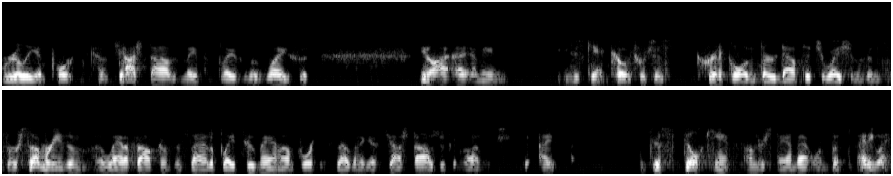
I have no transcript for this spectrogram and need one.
really important because Josh Dobbs made some plays with his legs that, you know, I, I- mean, you just can't coach, which is critical in third down situations. And for some reason, Atlanta Falcons decided to play two man on fourth and seven against Josh Dobbs, who can run. Which I just still can't understand that one. But anyway,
